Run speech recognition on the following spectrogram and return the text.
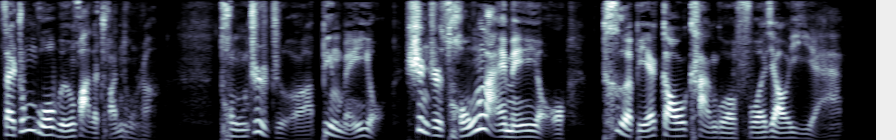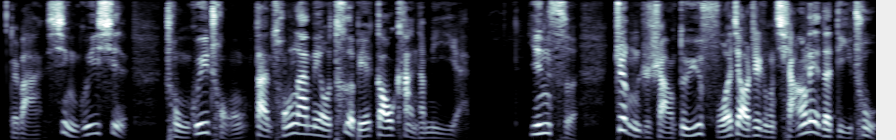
在中国文化的传统上，统治者并没有，甚至从来没有。特别高看过佛教一眼，对吧？信归信，宠归宠，但从来没有特别高看他们一眼。因此，政治上对于佛教这种强烈的抵触，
